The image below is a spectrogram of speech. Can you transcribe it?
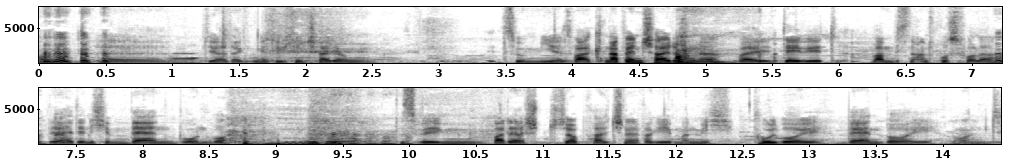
Und äh, ja, da ging natürlich die Entscheidung zu mir. Es war eine knappe Entscheidung, ne? weil David war ein bisschen anspruchsvoller. Der hätte nicht im Van wohnen wollen. Deswegen war der Job halt schnell vergeben an mich. Poolboy, Vanboy und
